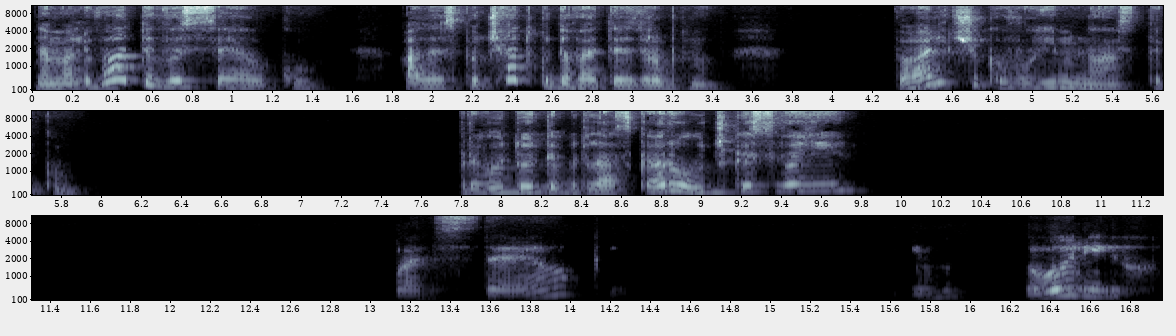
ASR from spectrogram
намалювати веселку, але спочатку давайте зробимо пальчикову гімнастику. Приготуйте, будь ласка, ручки свої. Веселки. Доріг.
